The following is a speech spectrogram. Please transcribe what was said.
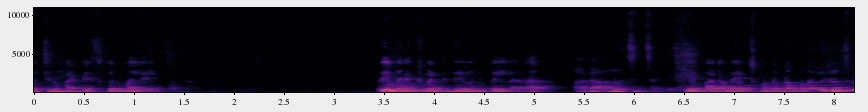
వచ్చిన బండి వేసుకొని మళ్ళీ వెళ్ళిపోతారు. ప్రేమైనటువంటి దేవుని పిల్లారా బాగా ఆలోచించండి. ఏం పాఠం నేర్చుకుంటున్నాం మనం ఈరోజు?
